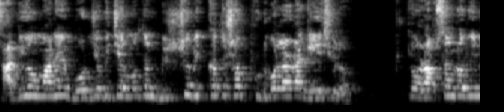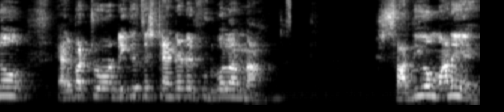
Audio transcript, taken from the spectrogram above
সাদিও মানে বোর্জোবিচের মতন বিশ্ববিখ্যাত সব ফুটবলাররা গিয়েছিল। কেউ রবসন রবিনো অ্যালবার্টো রড্রিগেসের স্ট্যান্ডার্ডের ফুটবলার না। সাদিও মানে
